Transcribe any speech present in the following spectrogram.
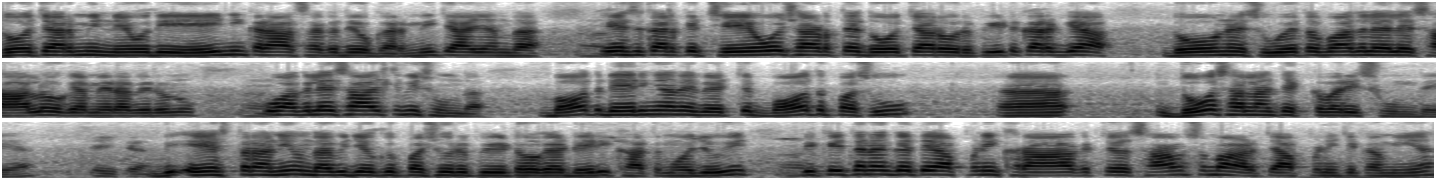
2-4 ਮਹੀਨੇ ਉਹਦੀ ਇਹ ਹੀ ਨਹੀਂ ਕਰਾ ਸਕਦੇ ਉਹ ਗਰਮੀ ਚ ਆ ਜਾਂਦਾ। ਇਸ ਕਰਕੇ 6 ਉਹ ਛੱਡ ਤੇ 2-4 ਉਹ ਰਿਪੀਟ ਕਰ ਗਿਆ। ਦੋ ਨੇ ਸੂਏ ਤੋਂ ਬਾਅਦ ਲੈ ਲੈ ਸਾਲ ਹੋ ਗਿਆ ਮੇਰਾ ਵੀਰ ਉਹਨੂੰ। ਉਹ ਅਗਲੇ ਸਾਲ ਚ ਵੀ ਸੁਣਦਾ। ਬਹੁਤ ਡੇਰੀਆਂ ਦੇ ਵਿੱਚ ਬਹੁਤ ਪਸ਼ੂ ਅ 2 ਸਾਲਾਂ ਚ ਇੱਕ ਵਾਰੀ ਸੁਣਦੇ ਆ। ਠੀਕ ਹੈ। ਵੀ ਇਸ ਤਰ੍ਹਾਂ ਨਹੀਂ ਹੁੰਦਾ ਵੀ ਜੇ ਕੋਈ ਪਸ਼ੂ ਰਿਪੀਟ ਹੋ ਗਿਆ ਡੇਰੀ ਖਤਮ ਹੋ ਜੂਗੀ। ਵੀ ਕਿਤੇ ਨਾ ਕਿਤੇ ਆਪਣੀ ਖੁਰਾਕ 'ਚ ਸਾਂਭ ਸੰਭਾਲ 'ਚ ਆਪਣੀ 'ਚ ਕਮੀ ਆ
